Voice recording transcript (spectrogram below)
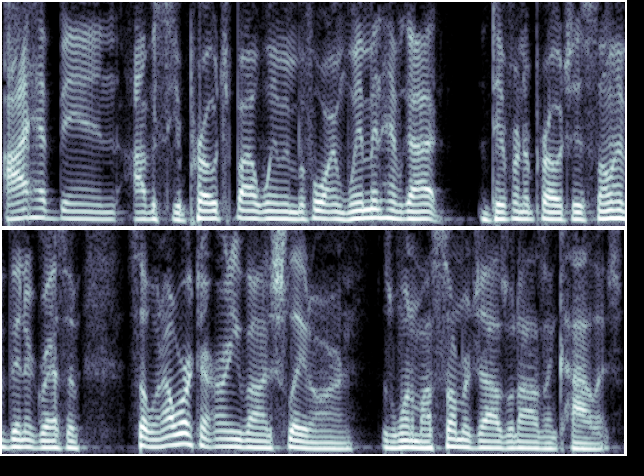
I have been obviously approached by women before, and women have got different approaches. Some have been aggressive. So when I worked at Ernie Von Schledorn, it was one of my summer jobs when I was in college.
